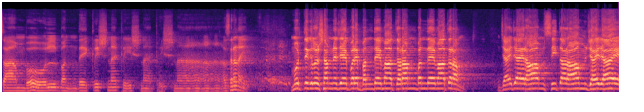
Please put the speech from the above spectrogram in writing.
শাম বল বন্দে কৃষ্ণ কৃষ্ণ কৃষ্ণ। আছে না নাই? মূর্তিগুলোর সামনে যে পরে বন্দে মাতরম বন্দে মাতরম। জয় জয় রাম সীতারাম, জয় জয়।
